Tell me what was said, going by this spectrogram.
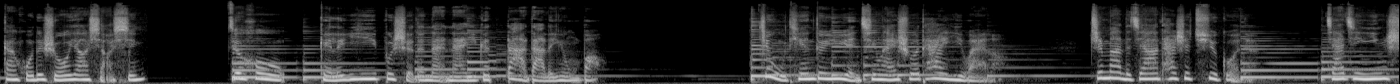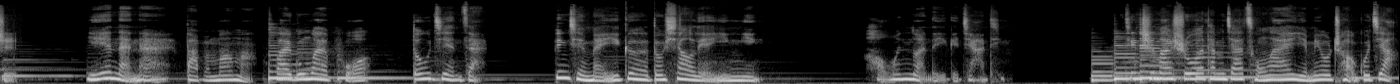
干活的时候要小心。最后，给了依依不舍的奶奶一个大大的拥抱。这五天对于远亲来说太意外了，芝麻的家他是去过的，家境殷实。爷爷奶奶、爸爸妈妈、外公外婆都健在，并且每一个都笑脸盈盈，好温暖的一个家庭。听芝麻说，他们家从来也没有吵过架，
